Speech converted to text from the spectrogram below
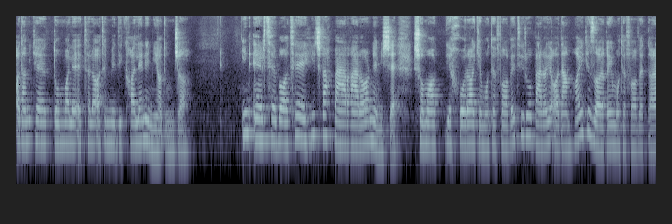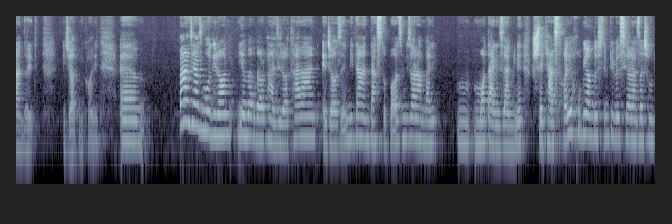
آدمی که دنبال اطلاعات مدیکاله نمیاد اونجا. این ارتباطه هیچ وقت برقرار نمیشه. شما یه خوراک متفاوتی رو برای آدم هایی که ذائقه متفاوت دارن دارید ایجاد می‌کنید. بعضی از مدیران یه مقدار پذیراترن اجازه میدن دست و باز می‌ذارن ولی ما در این زمینه شکست های خوبی هم داشتیم که بسیار ازشون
